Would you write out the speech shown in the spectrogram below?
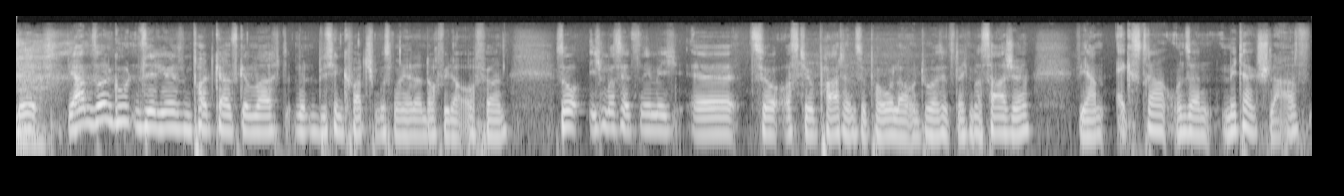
Nee, wir haben so einen guten, seriösen Podcast gemacht. Mit ein bisschen Quatsch muss man ja dann doch wieder aufhören. So, ich muss jetzt nämlich äh, zur Osteopathin, zu Paola und du hast jetzt gleich Massage. Wir haben extra unseren Mittagsschlaf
